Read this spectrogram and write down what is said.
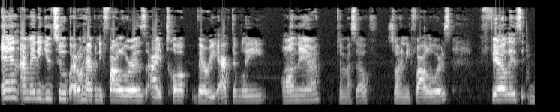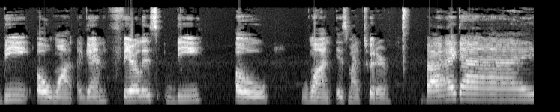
And I made a YouTube. I don't have any followers. I talk very actively on there to myself. So I need followers. Fearless B01. Again, Fearless B01 is my Twitter. Bye, guys.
